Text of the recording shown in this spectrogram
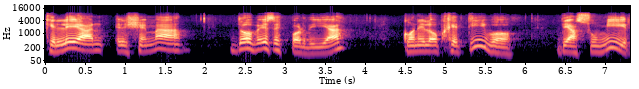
que lean el Shema dos veces por día con el objetivo de asumir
